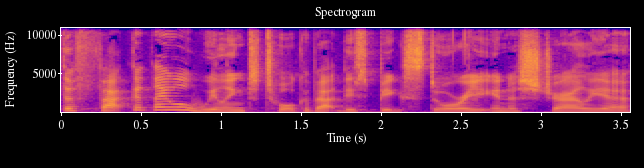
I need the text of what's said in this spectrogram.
the fact that they were willing to talk about this big story in Australia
